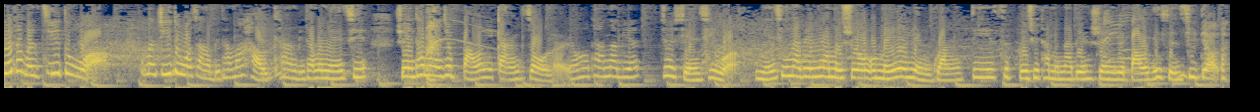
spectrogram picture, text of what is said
为他们嫉妒我，他们嫉妒我长得比他们好看，比他们年轻，所以他们就把我给赶走了。然后他那边就嫌弃我年轻，那边他们说我没有眼光，第一次不去他们那边，所以把我给嫌弃掉了。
